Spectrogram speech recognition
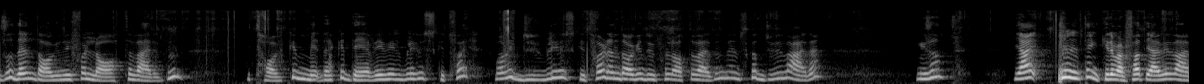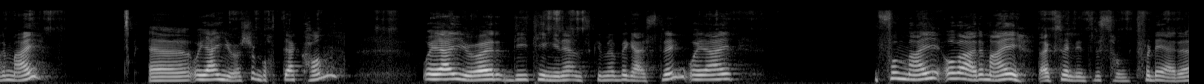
Altså, den dagen vi forlater verden, med, det er ikke det vi vil bli husket for. Hva vil du bli husket for den dagen du forlater verden? Hvem skal du være? Ikke sant? Jeg tenker i hvert fall at jeg vil være meg. Eh, og jeg gjør så godt jeg kan. Og jeg gjør de tingene jeg ønsker med begeistring. Og jeg For meg å være meg Det er ikke så veldig interessant for dere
